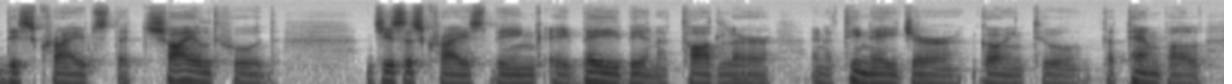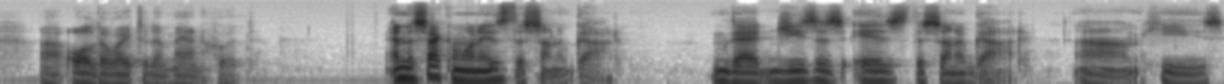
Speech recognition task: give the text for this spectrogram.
describes the childhood, Jesus Christ being a baby and a toddler and a teenager going to the temple uh, all the way to the manhood. And the second one is the Son of God. That Jesus is the Son of God. Um, he's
